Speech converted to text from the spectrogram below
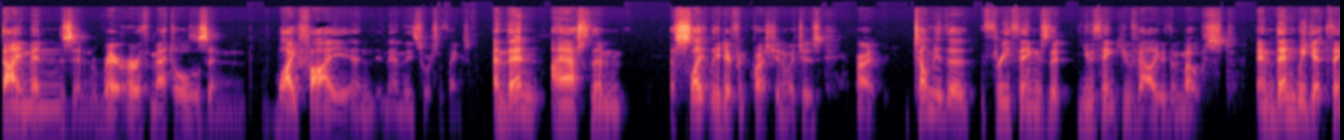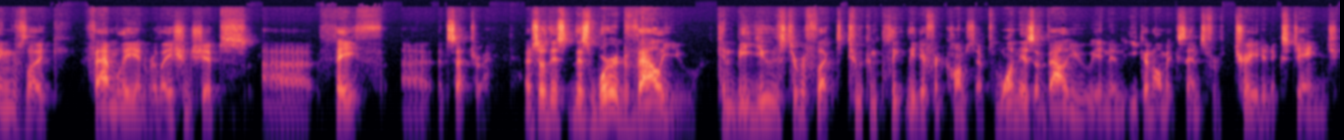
diamonds and rare earth metals and Wi-Fi and, and these sorts of things. And then I asked them a slightly different question, which is, all right, tell me the three things that you think you value the most. And then we get things like family and relationships, uh, faith, uh, etc. And so this this word value can be used to reflect two completely different concepts. One is a value in an economic sense for trade and exchange,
